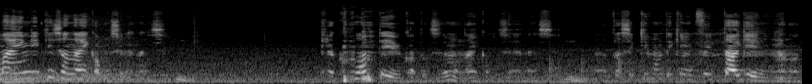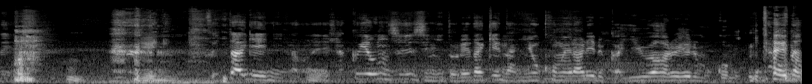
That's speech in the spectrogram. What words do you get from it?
まあ演劇じゃないかもしれないし。脚本っていう形でもないかもしれないし。私基本的にツイッター芸人なので。うん。芸人。ツイッター芸人なので140字にどれだけ何を込められるか URL も込みみたいな。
